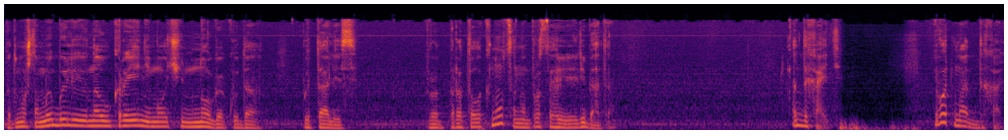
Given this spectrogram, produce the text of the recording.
Потому что мы были на Украине, мы очень много куда пытались про- протолкнуться, нам просто говорили, ребята, отдыхайте. И вот мы отдыхали.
